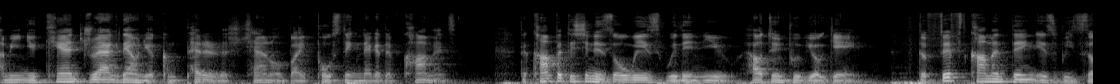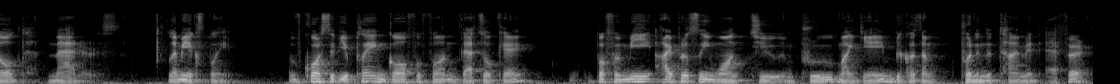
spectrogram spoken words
I mean, you can't drag down your competitor's channel by posting negative comments. The competition is always within you, how to improve your game. The fifth common thing is result matters. Let me explain. Of course, if you're playing golf for fun, that's okay. But for me, I personally want to improve my game because I'm putting the time and effort.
